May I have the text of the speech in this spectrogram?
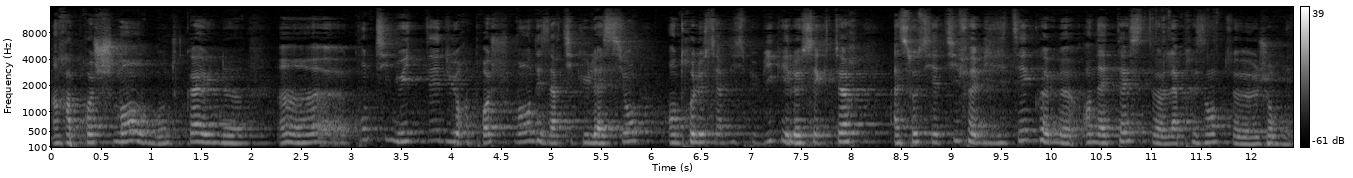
un rapprochement, ou en tout cas une, une continuité du rapprochement des articulations entre le service public et le secteur associatif habilité, comme en atteste la présente euh, journée.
